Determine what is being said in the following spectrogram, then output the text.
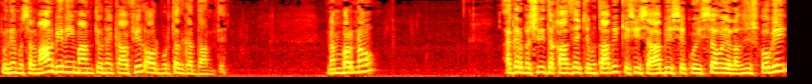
کہ انہیں مسلمان بھی نہیں مانتے، انہیں کافر اور مرتد گردانتے نمبر نو، اگر بشری تقاضے کے مطابق کسی صحابی سے کوئی سہ یا لغزش ہو گئی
